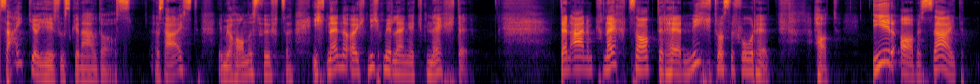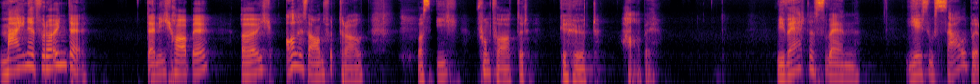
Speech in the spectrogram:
sagt ja Jesus genau das. Es heißt im Johannes 15, ich nenne euch nicht mehr länger Knechte. Denn einem Knecht sagt der Herr nicht, was er vorhat hat. Ihr aber seid meine Freunde, denn ich habe euch alles anvertraut, was ich vom Vater gehört habe. Wie wäre das, wenn Jesus selber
